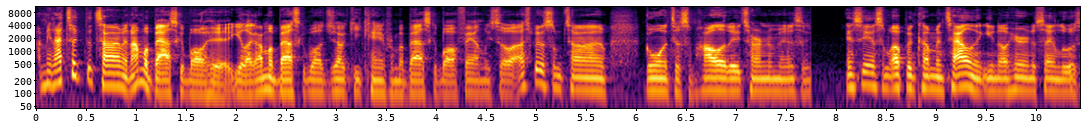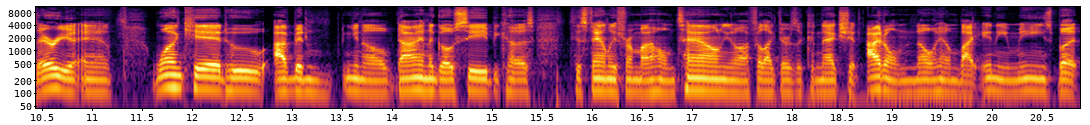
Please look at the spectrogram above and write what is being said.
I mean, I took the time, and I'm a basketball head. You like, I'm a basketball junkie. Came from a basketball family, so I spent some time going to some holiday tournaments and and seeing some up and coming talent, you know, here in the St. Louis area. And one kid who I've been, you know, dying to go see because his family's from my hometown. You know, I feel like there's a connection. I don't know him by any means, but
